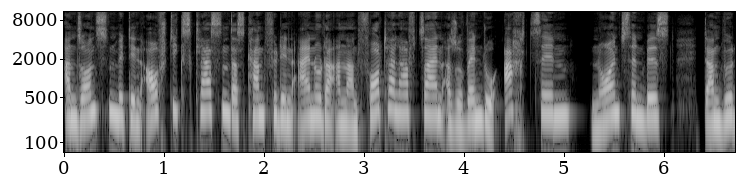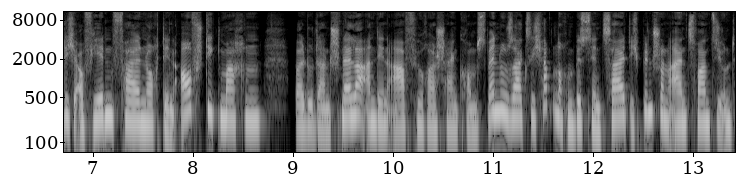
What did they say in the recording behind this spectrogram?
Ansonsten mit den Aufstiegsklassen, das kann für den einen oder anderen vorteilhaft sein. Also wenn du 18, 19 bist, dann würde ich auf jeden Fall noch den Aufstieg machen, weil du dann schneller an den A-Führerschein kommst. Wenn du sagst, ich habe noch ein bisschen Zeit, ich bin schon 21 und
